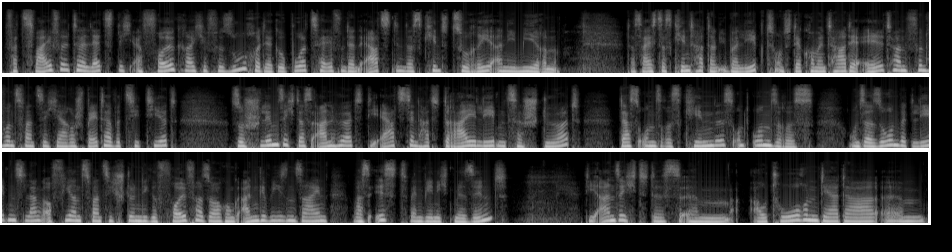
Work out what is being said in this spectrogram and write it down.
Verzweifelte, letztlich erfolgreiche Versuche der geburtshelfenden Ärztin, das Kind zu reanimieren. Das heißt, das Kind hat dann überlebt und der Kommentar der Eltern 25 Jahre später wird zitiert, so schlimm sich das anhört, die Ärztin hat drei Leben zerstört, das unseres Kindes und unseres. Unser Sohn wird lebenslang auf 24-stündige Vollversorgung angewiesen sein. Was ist, wenn wir nicht mehr sind? Die Ansicht des ähm, Autoren, der da, ähm,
